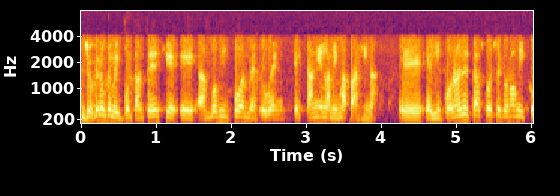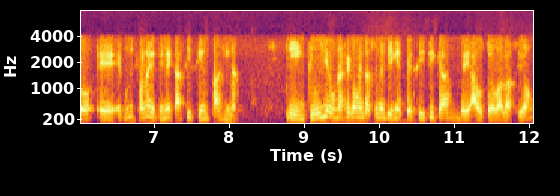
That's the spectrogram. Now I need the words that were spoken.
Yo creo que lo importante es que eh, ambos informes, Rubén, están en la misma página. Eh, el informe del Task Force Económico eh, es un informe que tiene casi 100 páginas e incluye unas recomendaciones bien específicas de autoevaluación,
